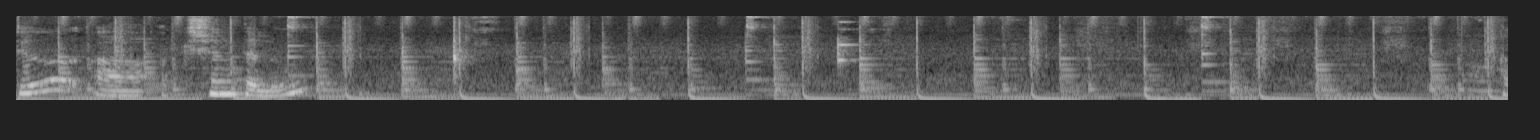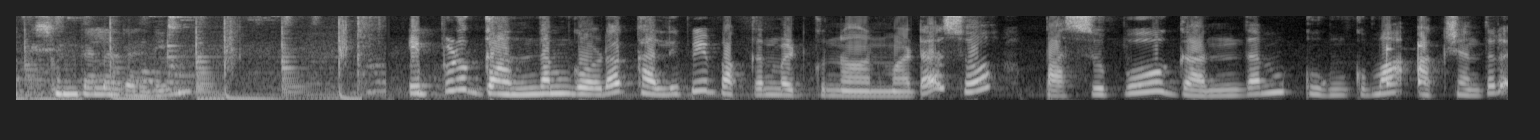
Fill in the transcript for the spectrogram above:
నెక్స్ట్ అక్షంతలు. అక్షంతలు రెడీ. ఇప్పుడు గంధం కూడా కలిపి పక్కన పెట్టుకున్నాం అనమాట సో పసుపు గంధం కుంకుమ అక్షంతలు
